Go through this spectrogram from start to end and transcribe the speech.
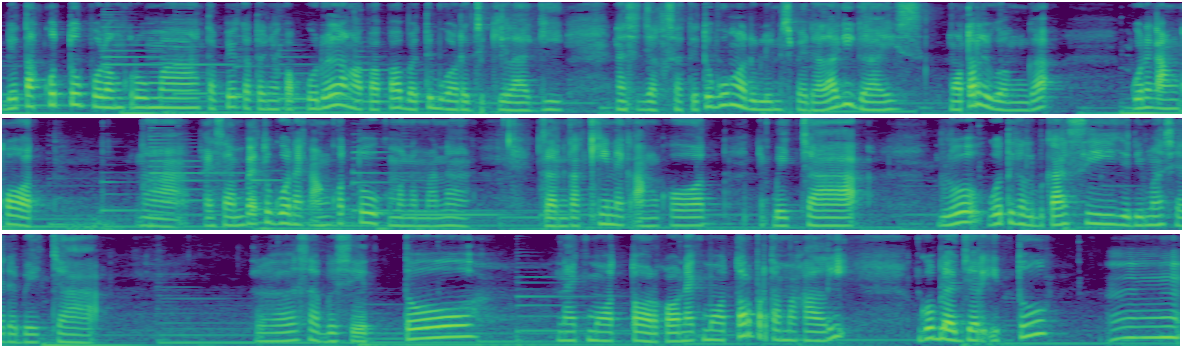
Dia takut tuh pulang ke rumah tapi kata nyokap gue udah lah nggak apa-apa berarti bukan rezeki lagi. Nah sejak saat itu gue nggak dibeliin sepeda lagi guys. Motor juga enggak gue naik angkot. Nah SMP tuh gue naik angkot tuh ke mana-mana. Jalan kaki naik angkot naik beca dulu gue tinggal di Bekasi jadi masih ada beca. Terus habis itu naik motor. Kalau naik motor pertama kali gue belajar itu hmm,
